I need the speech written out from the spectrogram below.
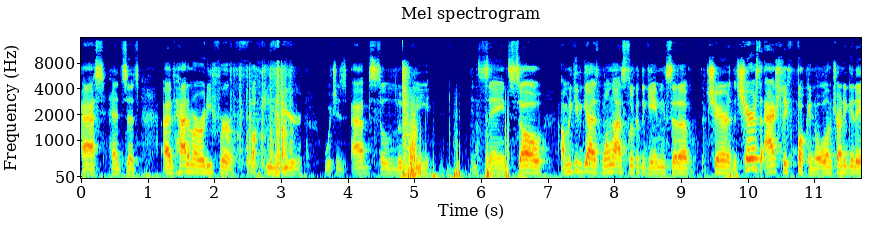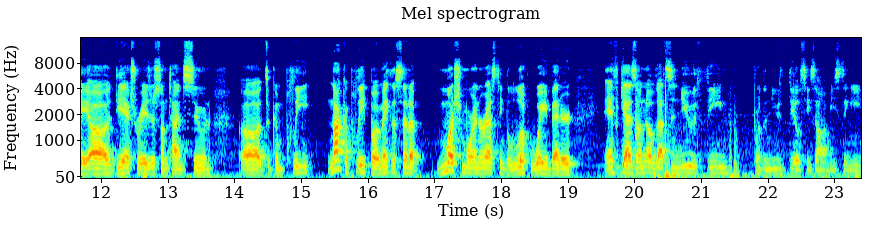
ass headsets. I've had them already for a fucking year, which is absolutely insane. So I'm gonna give you guys one last look at the gaming setup. The chair, the chair is actually fucking old. I'm trying to get a uh, DXRacer sometime soon uh, to complete, not complete, but make the setup much more interesting to look way better. And if you guys don't know, that's a new theme for the new DLC zombies thingy.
